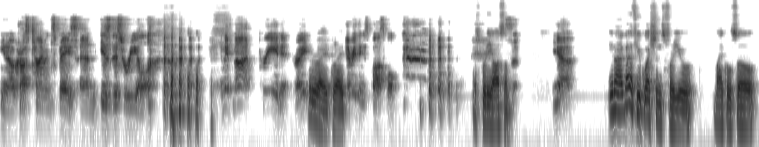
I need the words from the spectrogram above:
you know, across time and space, and is this real? and if not, create it, right? Right, right. Everything is possible. That's pretty awesome. So, yeah. You know, I got a few questions for you, Michael. So,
